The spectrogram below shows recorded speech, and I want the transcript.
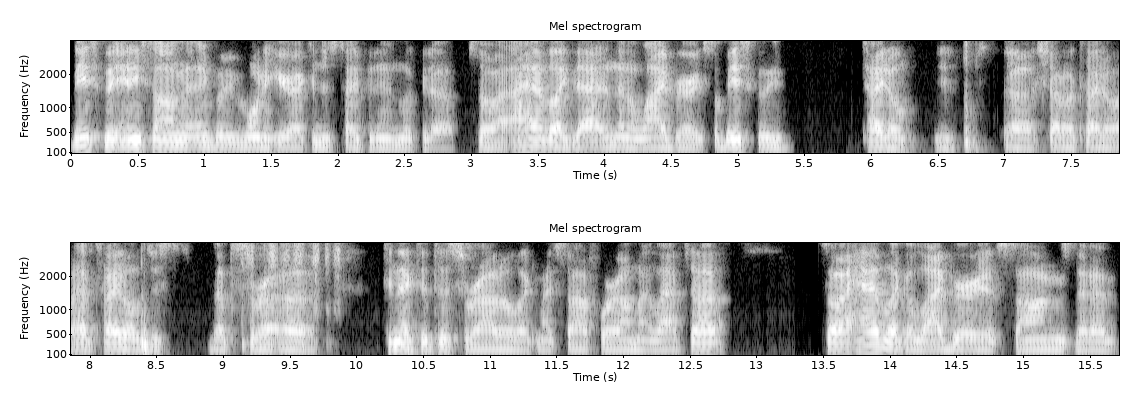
basically any song that anybody would want to hear, I can just type it in and look it up. So I have like that, and then a library. So basically, Tidal. Uh, shout out Tidal. I have Tidal just that's uh, connected to Serato, like my software on my laptop. So I have like a library of songs that I've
